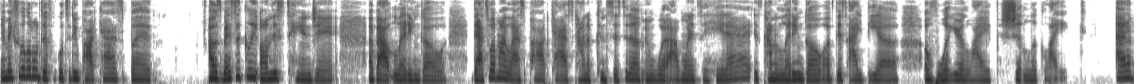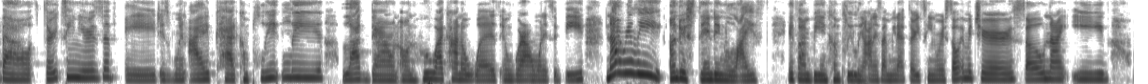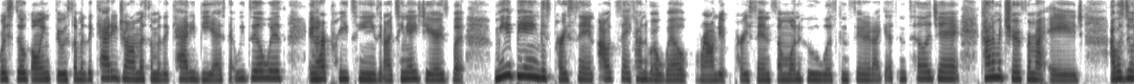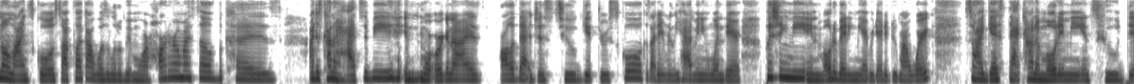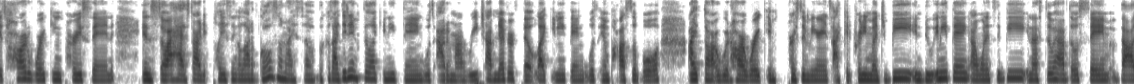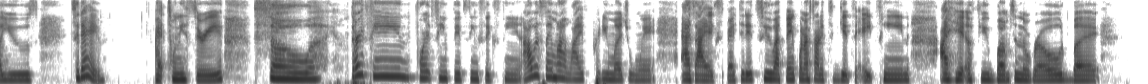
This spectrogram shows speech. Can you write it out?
it makes it a little difficult to do podcasts, but I was basically on this tangent about letting go. That's what my last podcast kind of consisted of, and what I wanted to hit at is kind of letting go of this idea of what your life should look like. At about 13 years of age is when I had completely locked down on who I kind of was and where I wanted to be, not really understanding life if I'm being completely honest. I mean, at 13, we're so immature, so naive. We're still going through some of the catty drama, some of the catty BS that we deal with in our preteens and our teenage years. But me being this person, I would say kind of a well rounded person, someone who was considered, I guess, intelligent, kind of mature for my age. I was doing online school, so I feel like I was a little bit more harder on myself because I just kind of had to be and more organized all of that just to get through school because I didn't really have anyone there pushing me and motivating me every day to do my work. So I guess that kind of molded me into this hardworking person. And so I had started placing a lot of goals on myself because I didn't feel like anything was out of my reach. I've never felt like anything was impossible. I thought with hard work and perseverance, I could pretty much be and do anything I wanted to be. And I still have those same values today at 23. So 13, 14, 15, 16, I would say my life pretty much went as I expected it to. I think when I started to get to 18, I hit a few bumps in the road, but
